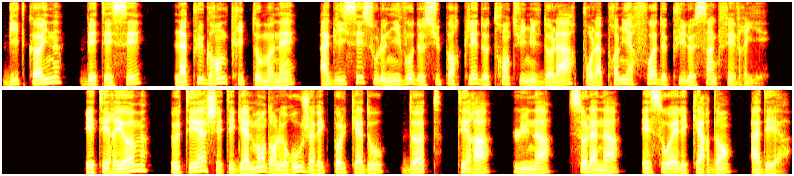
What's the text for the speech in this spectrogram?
Bitcoin, BTC, la plus grande crypto-monnaie, a glissé sous le niveau de support clé de 38 000 dollars pour la première fois depuis le 5 février. Ethereum, ETH est également dans le rouge avec Polkadot, DOT, Terra, Luna, Solana, SOL et Cardano, ADA.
